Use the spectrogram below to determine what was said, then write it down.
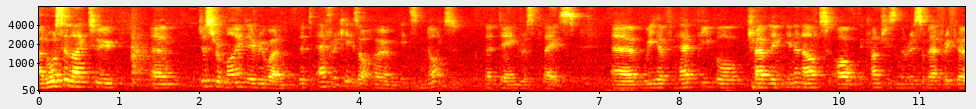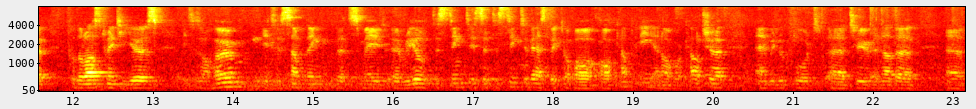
I'd also like to um, just remind everyone that Africa is our home. It's not a dangerous place. Uh, we have had people traveling in and out of the countries in the rest of Africa for the last 20 years it is our home. It is something that's made a real distinct, it's a distinctive aspect of our, our company and of our culture. And we look forward uh, to another uh,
